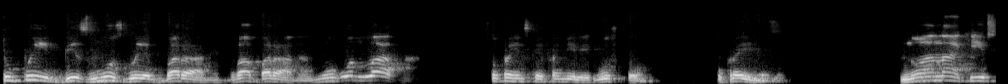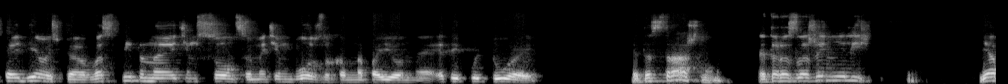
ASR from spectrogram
Тупые, безмозглые бараны, два барана. Ну он ладно, с украинской фамилией Глушко, украинец. Но она, киевская девочка, воспитанная этим солнцем, этим воздухом напоенная, этой культурой, это страшно. Это разложение личности. Я,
